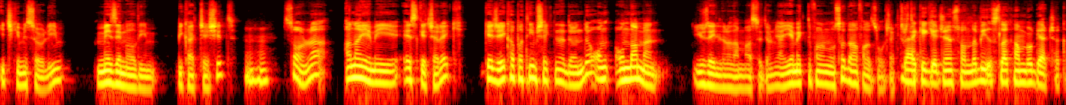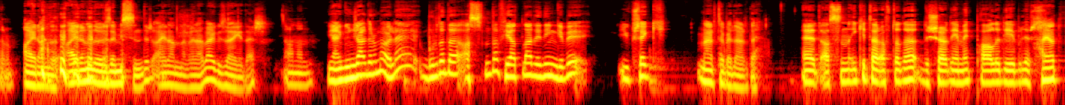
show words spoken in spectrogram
içkimi söyleyeyim mezemi alayım birkaç çeşit Hı hı. sonra ana yemeği es geçerek geceyi kapatayım şekline döndü. On- ondan ben 150 liradan bahsediyorum. Yani yemekli falan olsa daha fazla olacaktır. Belki gecenin sonunda bir ıslak hamburger çakarım. Ayranı, ayranı da özlemişsindir. Ayranla beraber güzel gider. Anladım. Yani güncel durum öyle. Burada da aslında fiyatlar dediğin gibi yüksek mertebelerde. Evet aslında iki tarafta da dışarıda yemek pahalı diyebiliriz. Hayat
